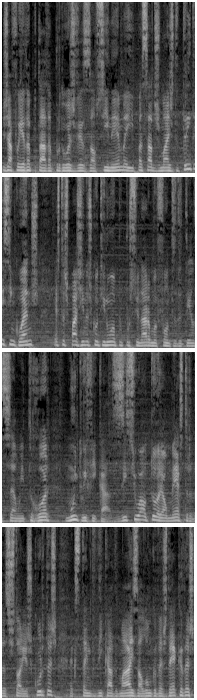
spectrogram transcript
já foi adaptada por duas vezes ao cinema e, passados mais de 35 anos, estas páginas continuam a proporcionar uma fonte de tensão e terror muito eficazes. E se o autor é o mestre das histórias curtas, a que se tem dedicado mais ao longo das décadas,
